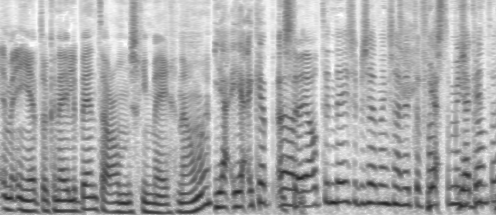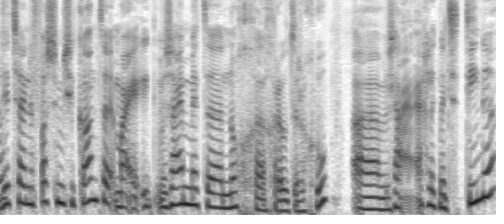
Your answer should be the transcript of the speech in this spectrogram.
en, en je hebt ook een hele band daarom misschien meegenomen. Ja, ja ik heb... Stel ehm, je altijd in deze bezetting? Zijn dit de vaste ja, ja, muzikanten? dit, dit zijn de vaste muzikanten. Maar ik, we zijn met een nog eh, grotere groep. Eh, we zijn eigenlijk met z'n tienen.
